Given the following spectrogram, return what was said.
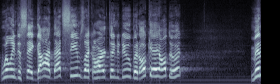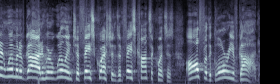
willing to say, God, that seems like a hard thing to do, but okay, I'll do it. Men and women of God who are willing to face questions and face consequences, all for the glory of God.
